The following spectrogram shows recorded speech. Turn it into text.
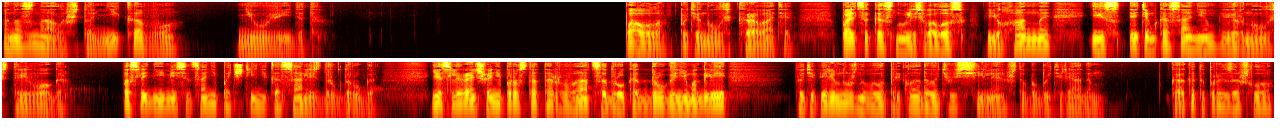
Она знала, что никого не увидит. Паула потянулась к кровати. Пальцы коснулись волос Юханны, и с этим касанием вернулась тревога. Последние месяцы они почти не касались друг друга. Если раньше они просто оторваться друг от друга не могли, то теперь им нужно было прикладывать усилия, чтобы быть рядом. Как это произошло?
